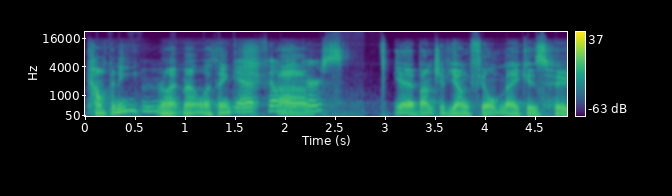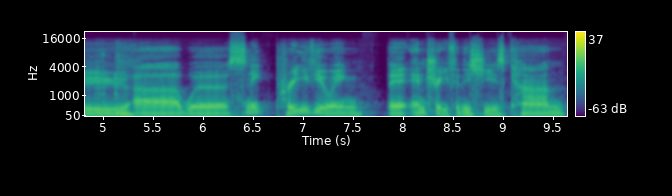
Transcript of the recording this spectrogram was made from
company, right, Mel? I think. Mm-hmm. Yeah. Um, Filmmakers. Yeah, a bunch of young filmmakers who uh, were sneak previewing their entry for this year's Cannes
